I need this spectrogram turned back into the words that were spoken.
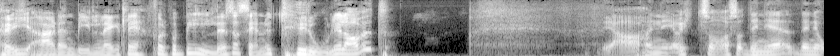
høy er den bilen egentlig? For på bilder så ser den utrolig lav ut. Ja, han er jo ikke sånn altså, den, er, den er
